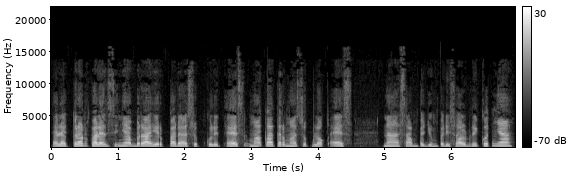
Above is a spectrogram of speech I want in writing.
elektron valensinya berakhir pada subkulit S, maka termasuk blok S. Nah, sampai jumpa di soal berikutnya.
